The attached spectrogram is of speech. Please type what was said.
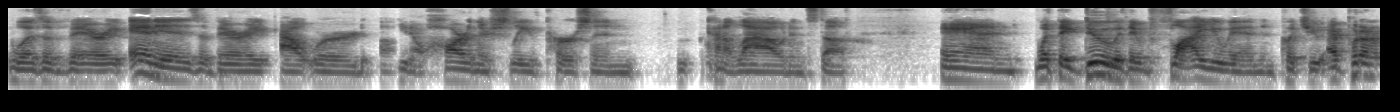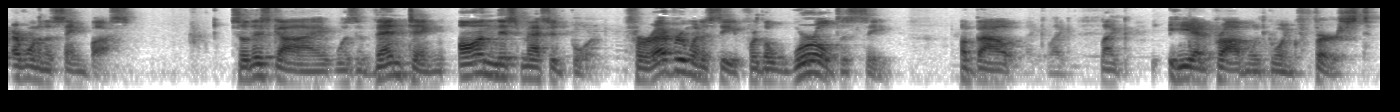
was a very and is a very outward, uh, you know, hard on their sleeve person, kind of loud and stuff. And what they do is they would fly you in and put you, I put everyone on the same bus. So this guy was venting on this message board for everyone to see, for the world to see, about like like like he had a problem with going first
